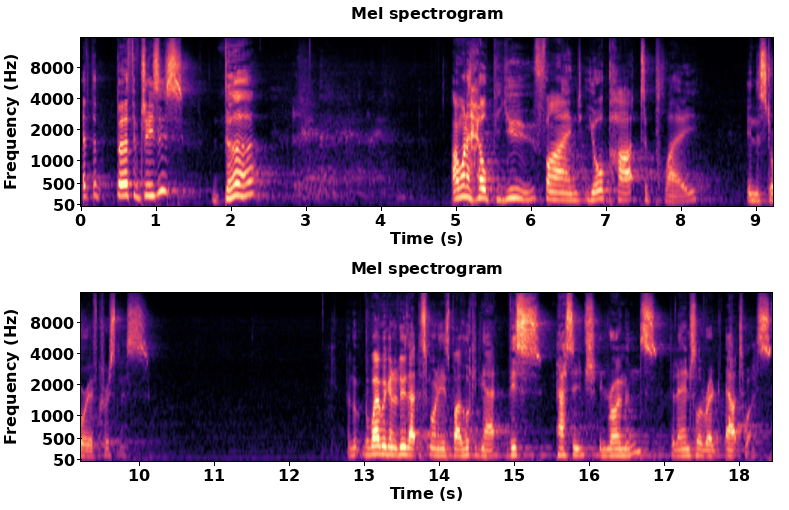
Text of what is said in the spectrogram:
at the birth of Jesus? Duh. I want to help you find your part to play in the story of Christmas. And the way we're going to do that this morning is by looking at this passage in Romans that Angela read out to us.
